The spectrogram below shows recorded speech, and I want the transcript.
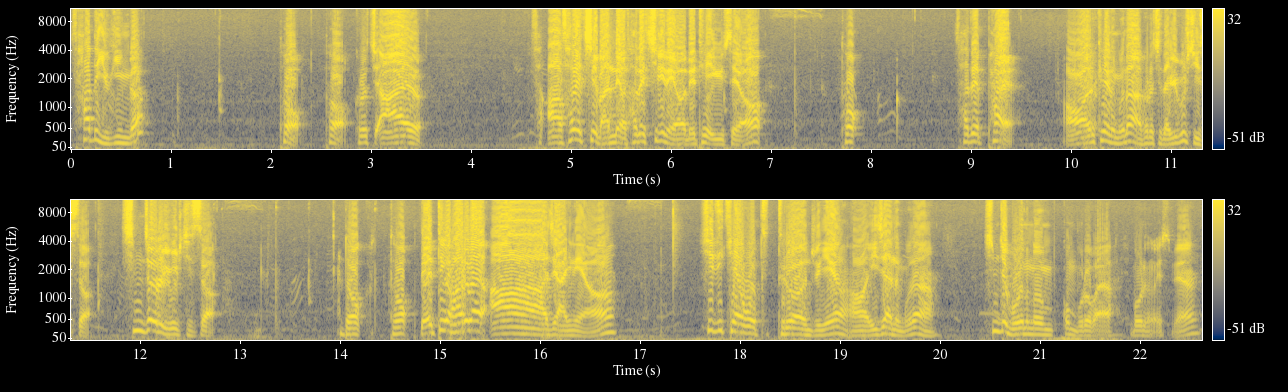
4대 6인가? 더, 더. 그렇지. 아유. 사, 아, 4대 7 맞네요. 4대 7이네요. 네트에 읽으세요. 톡. 4대 8. 아, 이렇게 되는구나. 그렇지. 나 읽을 수 있어. 심저를 읽을 수 있어. 톡, 톡. 네트가 바르면, 아, 아직 아니네요. 히디키하고 드- 들어간 중이에요. 아, 이제 하는구나. 심지어 모르는 건 꼭 물어봐요. 모르는 거 있으면.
